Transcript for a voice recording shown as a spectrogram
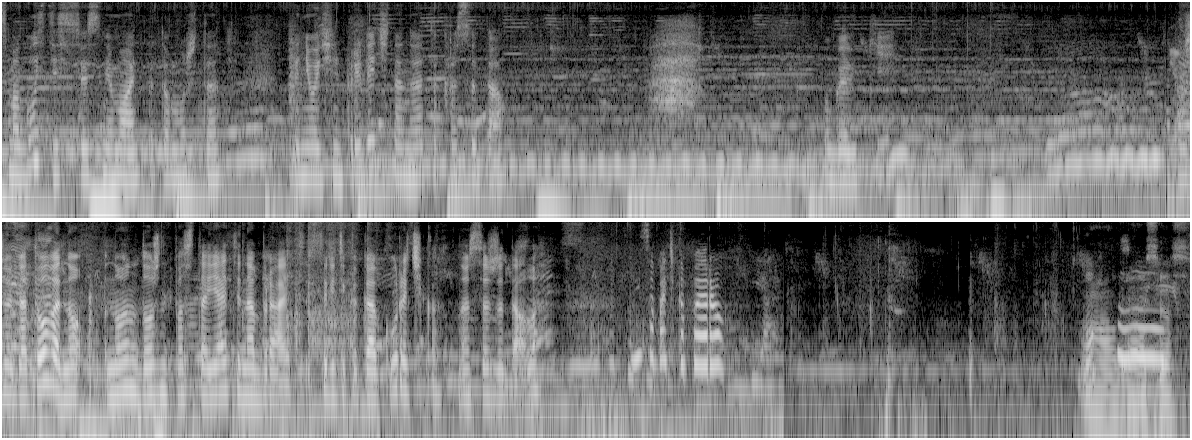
смогу здесь все снимать, потому что это не очень прилично, но это красота. Угольки. Уже готово, но, но он должен постоять и набрать. Смотрите, какая курочка нас ожидала. И собачка Перо. Вау, gracias.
